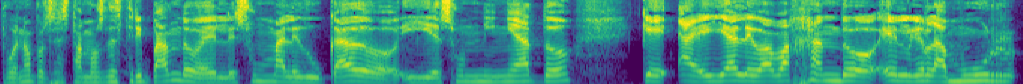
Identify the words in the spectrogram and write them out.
bueno, pues estamos destripando, él es un maleducado y es un niñato que a ella le va bajando el glamour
